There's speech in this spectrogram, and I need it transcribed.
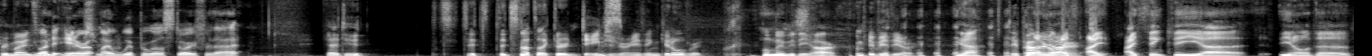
reminds You me. You wanted to interrupt my rhyme. whippoorwill story for that? Yeah, dude. It's, it's it's not like they're endangered or anything. Get over it. Well, maybe they are. Maybe they are. Yeah, They I probably don't know. are. I, I I think the uh, you know the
